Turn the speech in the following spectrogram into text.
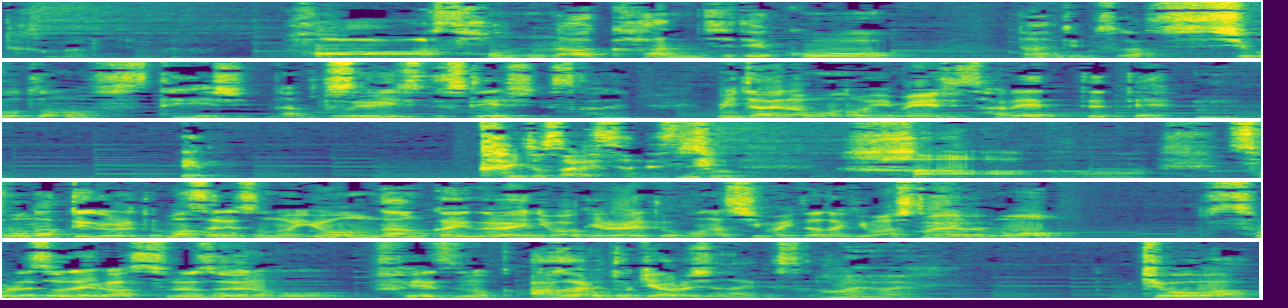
高まるっていうのかな。はあ、そんな感じでこう、なんていうんですか？仕事のステージ？なんどういうステージですねステージですかね？みたいなものをイメージされてて、うんで、回答されてたんですね。はあ。そうなってくると、まさにその4段階ぐらいに分けられてお話今いただきましたけども、それぞれがそれぞれのこうフェーズの上がる時あるじゃないですか。はいはい。今日は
